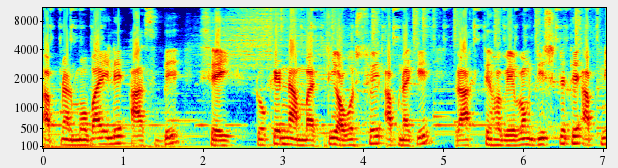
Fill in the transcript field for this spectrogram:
আপনার মোবাইলে আসবে, সেই টোকেন নাম্বারটি অবশ্যই আপনাকে রাখতে হবে এবং ডিসপ্লেতে আপনি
